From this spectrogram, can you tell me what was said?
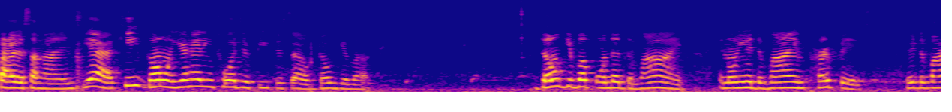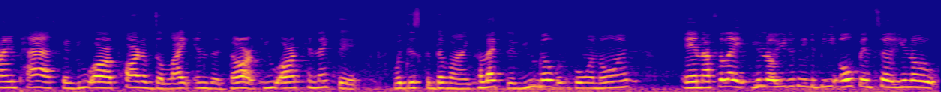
fire signs. Yeah, keep going. You're heading towards your future self. Don't give up. Don't give up on the divine and on your divine purpose, your divine path, because you are a part of the light in the dark. You are connected with this divine collective. You know what's going on. And I feel like, you know, you just need to be open to, you know,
